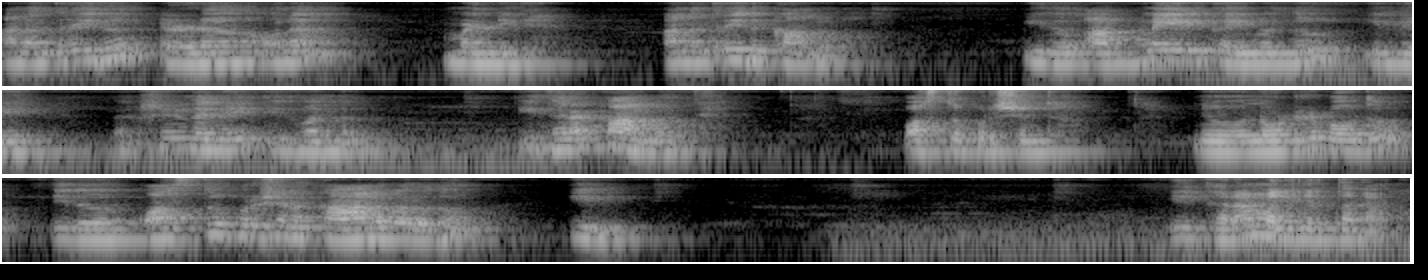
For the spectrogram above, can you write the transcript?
ಆನಂತರ ಇದು ಎರಡು ಅವನ ಮಂಡಿ ಆನಂತರ ಇದು ಕಾಲು. ಇದು ಆಗ್ನೇಯಲ್ಲಿ ಕೈ ಬಂದು ಇಲ್ಲಿ ದಕ್ಷಿಣದಲ್ಲಿ ಇದು ಬಂದು ಈ ಥರ ಕಾಲು ಬರುತ್ತೆ. ವಾಸ್ತು ಪುರುಷಂದು. ನೀವು ನೋಡಿರ್ಬೋದು ಇದು ವಾಸ್ತು ಪುರುಷನ ಕಾಲು ಬರೋದು ಇಲ್ಲಿ. ಈ ಥರ ಮಲಗಿರ್ತಾನೆ ಅವನು.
